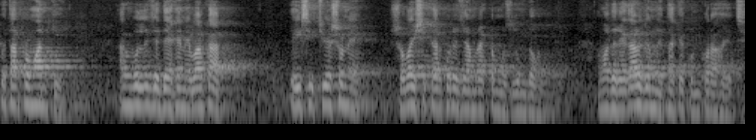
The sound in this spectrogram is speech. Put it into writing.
তো তার প্রমাণ কি? আমি বললি যে, দেখেন এবারকার এই সিচুয়েশনে সবাই স্বীকার করে যে, আমরা একটা মুসলিম দল। আমাদের এগারো জন নেতাকে খুন করা হয়েছে।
